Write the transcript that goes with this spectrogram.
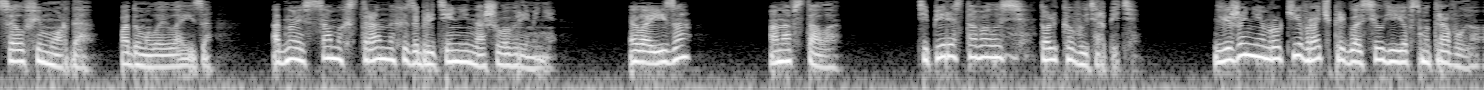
«Селфи-морда», — подумала Элоиза. «Одно из самых странных изобретений нашего времени». «Элоиза?» Она встала. Теперь оставалось только вытерпеть. Движением руки врач пригласил ее в смотровую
